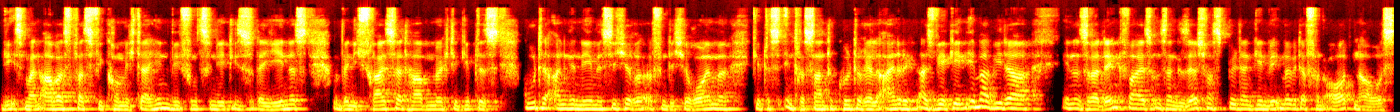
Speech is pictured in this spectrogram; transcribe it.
Wie ist mein Arbeitsplatz? Wie komme ich dahin? Wie funktioniert dieses oder jenes? Und wenn ich Freizeit haben möchte, gibt es gute, angenehme, sichere öffentliche Räume? Gibt es interessante kulturelle Einrichtungen? Also wir gehen immer wieder in unserer Denkweise, unseren Gesellschaftsbildern gehen wir immer wieder von Orten aus.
